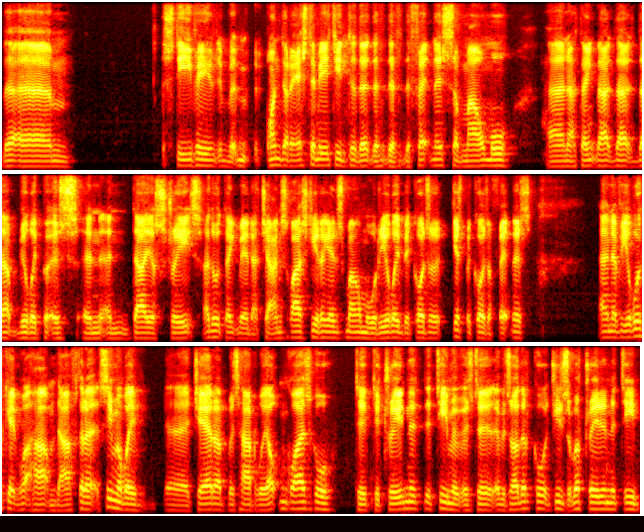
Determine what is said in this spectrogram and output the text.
that um, Stevie underestimated the, the, the, the, fitness of Malmo. And I think that, that, that really put us in, in dire straits. I don't think we had a chance last year against Malmo, really, because of, just because of fitness. And if you look at what happened after it, seemingly uh, Gerrard was hardly up in Glasgow to, to train the, the team. It was it was other coaches that were training the team.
